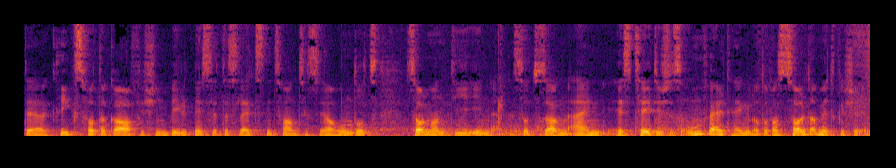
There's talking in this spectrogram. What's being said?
der kriegsfotografischen Bildnisse des letzten 20. Jahrhunderts, soll man die in sozusagen ein ästhetisches Umfeld hängen oder was soll damit geschehen?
